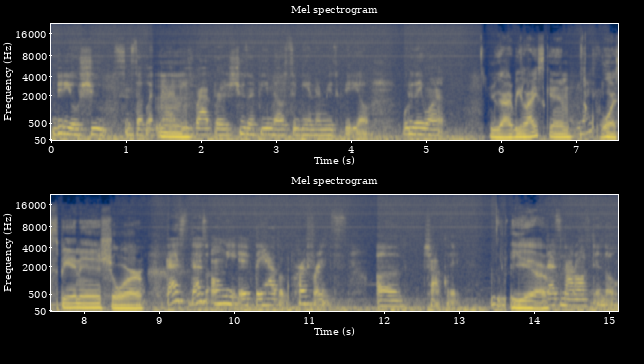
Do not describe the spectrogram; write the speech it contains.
video shoots and stuff like that. Mm. These rappers choosing females to be in their music video. What do they want? You gotta be light skinned or Spanish or That's that's only if they have a preference of chocolate. yeah. That's not often though.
